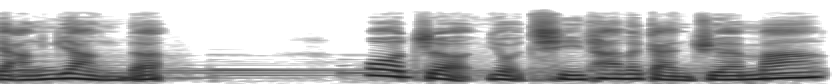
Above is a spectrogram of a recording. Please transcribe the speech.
痒痒的或者有其他的感觉吗？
